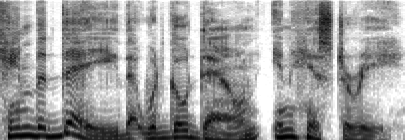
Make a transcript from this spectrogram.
came the day that would go down in history.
